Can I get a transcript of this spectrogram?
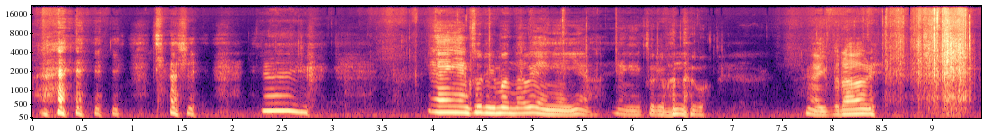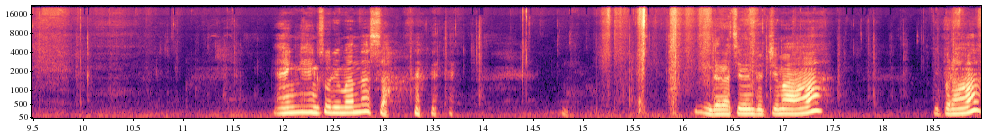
자식. 앵앵 소리만 나고 앵앵이야. 앵앵 소리만 나고. 아 이쁘라 우리. 앵앵 소리만 났어. 내일 아침에 늦지 마. 이쁘나?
